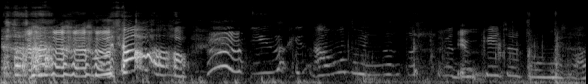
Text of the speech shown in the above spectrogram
무서워. 이렇게 나무도 있는데 왜 인- 눈길을 도는 거야?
